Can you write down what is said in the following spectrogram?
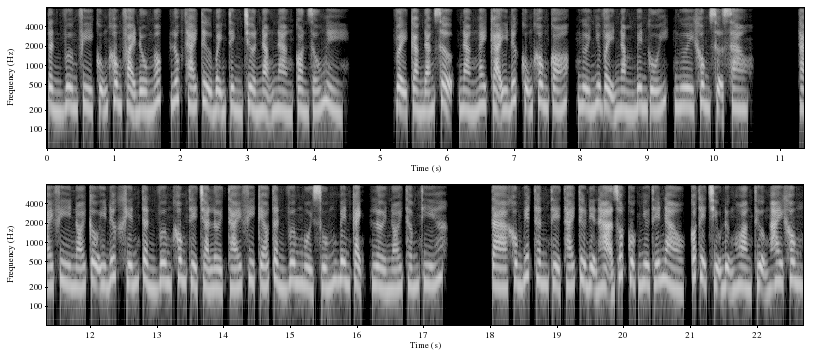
Tần Vương Phi cũng không phải đồ ngốc, lúc thái tử bệnh tình trở nặng nàng còn giấu nghề. Vậy càng đáng sợ, nàng ngay cả y đức cũng không có, người như vậy nằm bên gối, ngươi không sợ sao. Thái Phi nói câu y đức khiến Tần Vương không thể trả lời Thái Phi kéo Tần Vương ngồi xuống bên cạnh, lời nói thấm thía. Ta không biết thân thể thái tử điện hạ rốt cuộc như thế nào, có thể chịu đựng hoàng thượng hay không,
